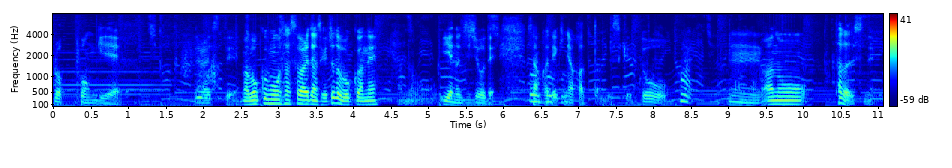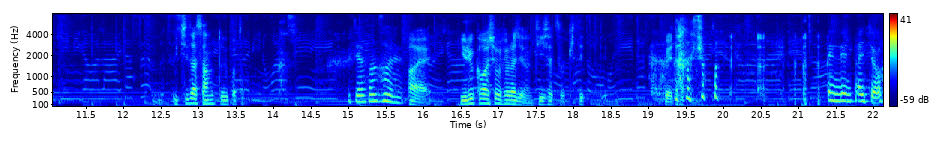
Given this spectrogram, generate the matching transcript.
六本木でやられてて、まあ僕も誘われたんですけど、ちょっと僕はね、あの、家の事情で参加できなかったんですけど、はい。うん、あの、ただですね、内田さんという方、内田さん、はい。はい、ゆるかわ商標ラジオの T シャツを着てってくれたんですよ。宣伝隊長。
